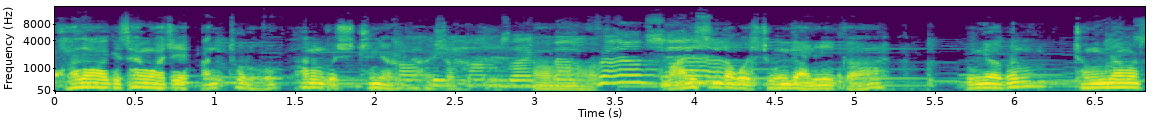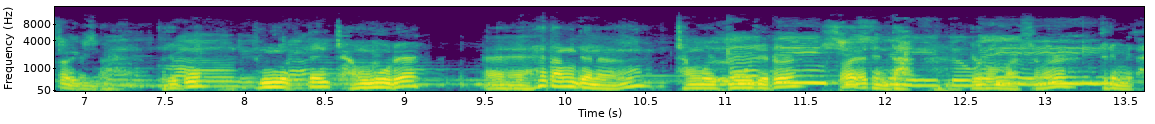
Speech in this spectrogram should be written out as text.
과다하게 사용하지 않도록 하는 것이 중요합니다. 그래서 어, 많이 쓴다고 해서 좋은 게 아니니까 농약은 정량을 써야 된다. 그리고 등록된 작물에 에, 해당되는 작물 보호제를 써야 된다. 이런 말씀을 드립니다.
